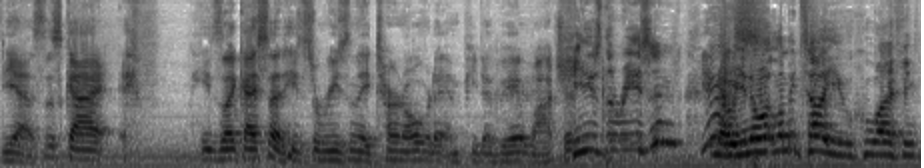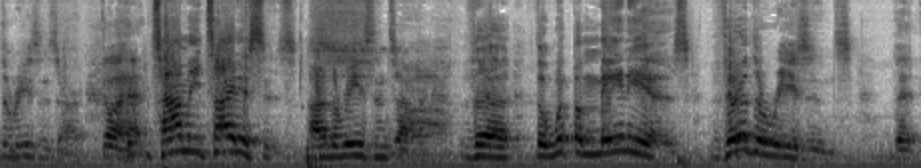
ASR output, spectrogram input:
yes, this guy, he's like I said, he's the reason they turn over to MPWA. Watch it. He's the reason? No, Yes. you know what? Let me tell you who I think the reasons are. Go ahead. Tommy Titus's are the reasons Wow. are. The the Whipomanias, they're the reasons. That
